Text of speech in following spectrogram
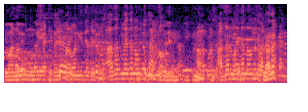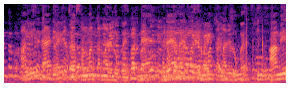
किंवा नवी मुंबई या ठिकाणी परवानगी देता येते आझाद मैदानावरती काय प्रॉब्लेम आहे? आझाद मैदानावरती आम्ही न्यायदेवतेचा सन्मान करणारे लोक आहेत. न्याय न्यायालयाचा सन्मान करणारे लोक आहेत. आम्ही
